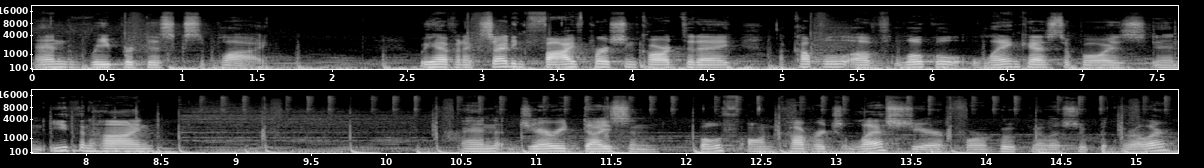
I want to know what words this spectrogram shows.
and Reaper Disc Supply. We have an exciting five person card today, a couple of local Lancaster boys in Ethan Hine and Jerry Dyson, both on coverage last year for Buchmiller Super Thriller.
